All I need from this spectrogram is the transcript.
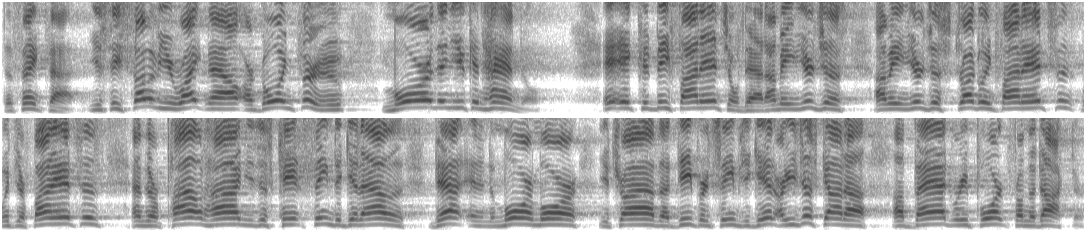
to think that. You see, some of you right now are going through more than you can handle. It, could be financial debt. I mean, you're just, I mean, you're just struggling finances with your finances and they're piled high and you just can't seem to get out of debt. And the more and more you try, the deeper it seems you get. Or you just got a, a bad report from the doctor.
